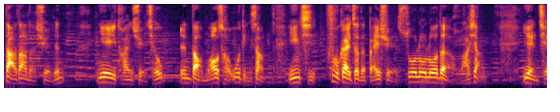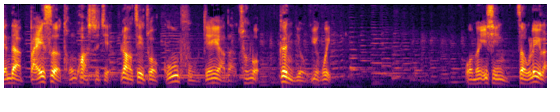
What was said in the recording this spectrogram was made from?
大大的雪人，捏一团雪球扔到茅草屋顶上，引起覆盖着的白雪嗦啰啰的滑下。眼前的白色童话世界，让这座古朴典雅的村落更有韵味。我们一行走累了、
